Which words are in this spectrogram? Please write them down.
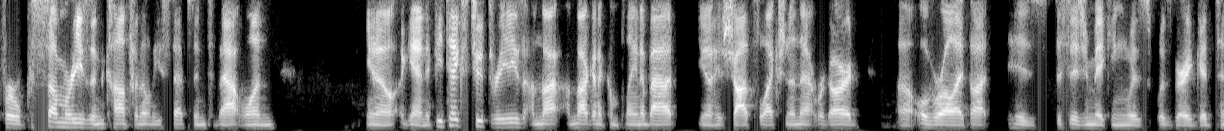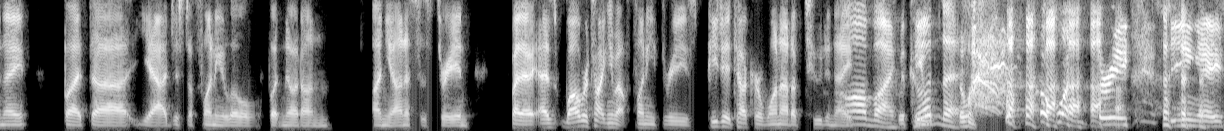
for some reason confidently steps into that one you know again if he takes two threes i'm not i'm not going to complain about you know his shot selection in that regard uh, overall, I thought his decision making was was very good tonight. But uh, yeah, just a funny little footnote on on Giannis's three. And but as while we're talking about funny threes, PJ Tucker one out of two tonight. Oh my goodness! The, the one three being a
